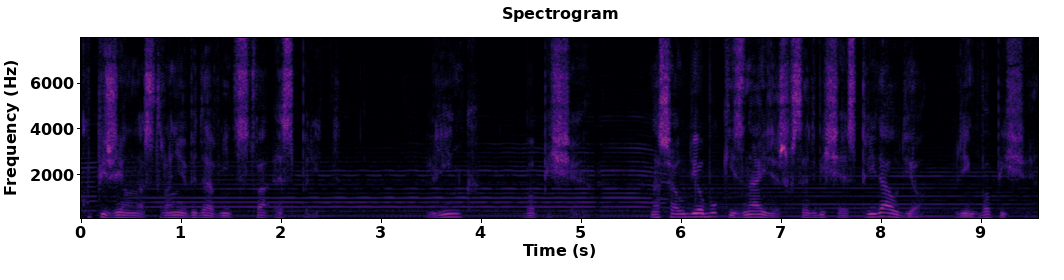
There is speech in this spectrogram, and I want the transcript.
Kupisz ją na stronie wydawnictwa Esprit. Link w opisie. Nasze audiobooki znajdziesz w serwisie Esprit Audio. Link w opisie.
